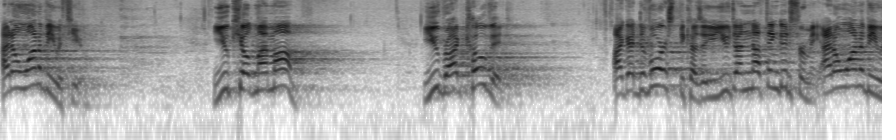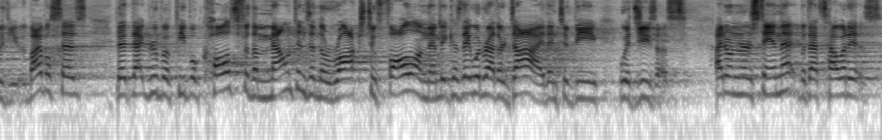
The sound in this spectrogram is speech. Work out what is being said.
I don't want to be with you. You killed my mom. You brought COVID. I got divorced because of you. You've done nothing good for me. I don't want to be with you. The Bible says that that group of people calls for the mountains and the rocks to fall on them because they would rather die than to be with Jesus. I don't understand that, but that's how it is.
